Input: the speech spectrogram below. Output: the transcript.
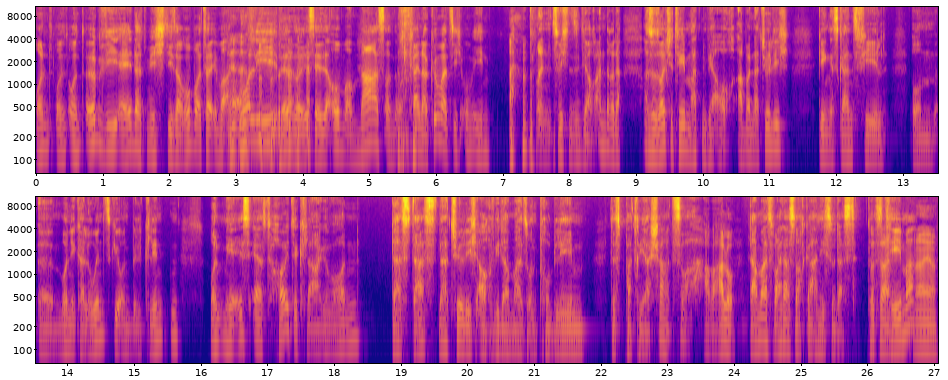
Und, und, und irgendwie erinnert mich dieser Roboter immer an Wally. Ne? So ist er da oben am Mars und, und keiner kümmert sich um ihn. Und inzwischen sind ja auch andere da. Also solche Themen hatten wir auch. Aber natürlich ging es ganz viel um äh, Monika Lewinsky und Bill Clinton. Und mir ist erst heute klar geworden, dass das natürlich auch wieder mal so ein Problem des Patriarchats war. Aber hallo. Damals war das noch gar nicht so das, das. Thema. Naja.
